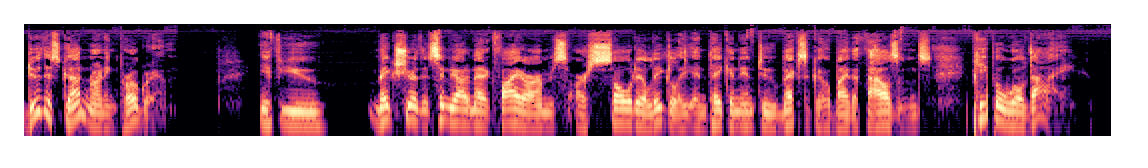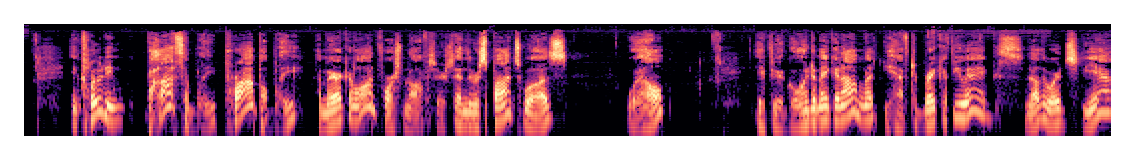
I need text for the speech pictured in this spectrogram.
do this gun running program, if you make sure that semi automatic firearms are sold illegally and taken into Mexico by the thousands, people will die, including possibly, probably, American law enforcement officers. And the response was, well, if you're going to make an omelet, you have to break a few eggs. In other words, yeah.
